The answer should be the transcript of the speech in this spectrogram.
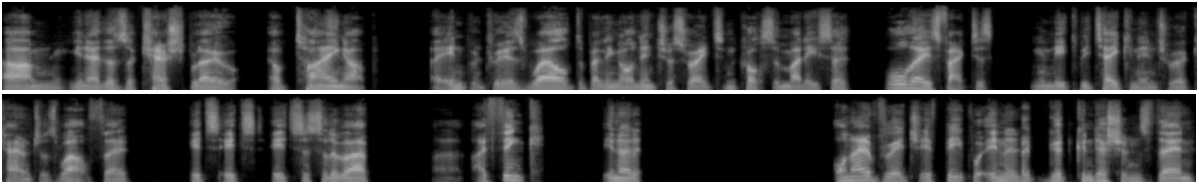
Um, you know, there's a cash flow of tying up uh, inventory as well, depending on interest rates and cost of money. So all those factors need to be taken into account as well. So it's it's it's a sort of a, uh, I think, you know, on average, if people in a good conditions, then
